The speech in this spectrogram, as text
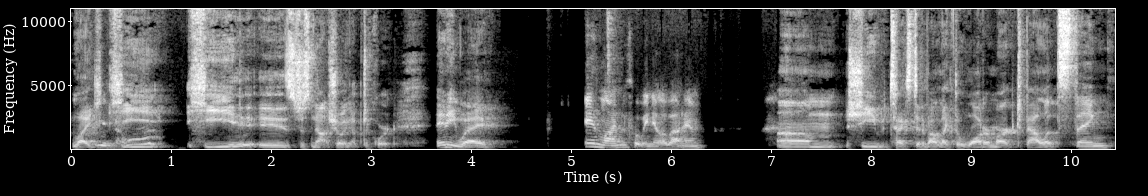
Like You know? he he is just not showing up to court. Anyway, In line with what we know about him. um, she texted about like the watermarked ballots thing,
